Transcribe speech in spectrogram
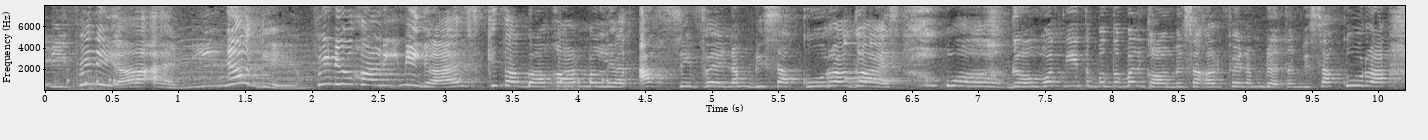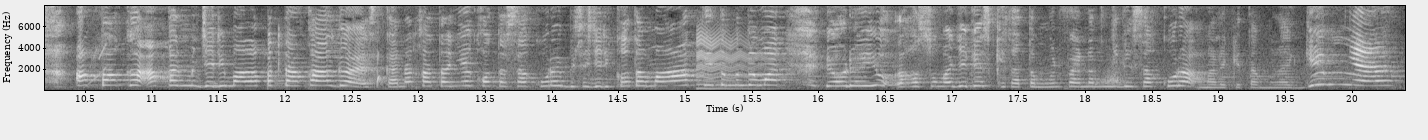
di video Anina Game. Video kali ini guys Kita bakal melihat aksi Venom di Sakura guys. Wah gawat nih teman-teman. Kalau misalkan Venom datang di Sakura Apakah akan menjadi malapetaka guys? Karena katanya kota Sakura bisa jadi kota mati teman-teman. Yaudah yuk langsung aja guys Kita temuin Venomnya di Sakura. Mari kita mulai gamenya.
